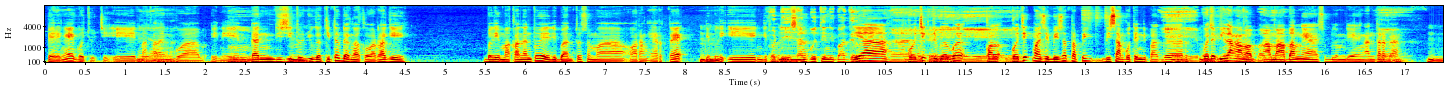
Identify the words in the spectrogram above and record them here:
Piringnya gue cuciin, makanan gua iniin dan di situ juga kita udah nggak keluar lagi. Beli makanan tuh ya dibantu sama orang RT, dibeliin gitu. Oh disangkutin di pagar. Iya, Nah, Gojek oke. juga gue Iya, kalau iya. Gojek masih bisa tapi disangkutin di pagar. Iya, gue udah bilang sama sama abangnya sebelum dia yang nganter kan. Mm-mm.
